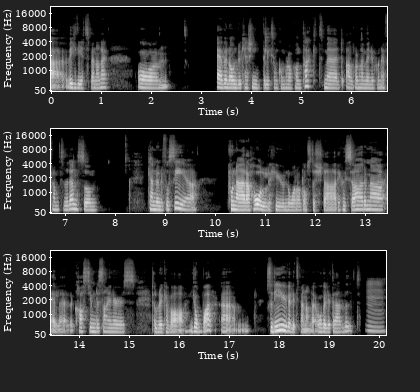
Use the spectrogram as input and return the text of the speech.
uh, vilket är jättespännande. Och även om du kanske inte liksom kommer ha kontakt med alla de här människorna i framtiden så kan du ändå få se på nära håll hur några av de största regissörerna eller costume designers eller vad det kan vara jobbar. Um, så det är ju väldigt spännande och väldigt lärorikt. Mm.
